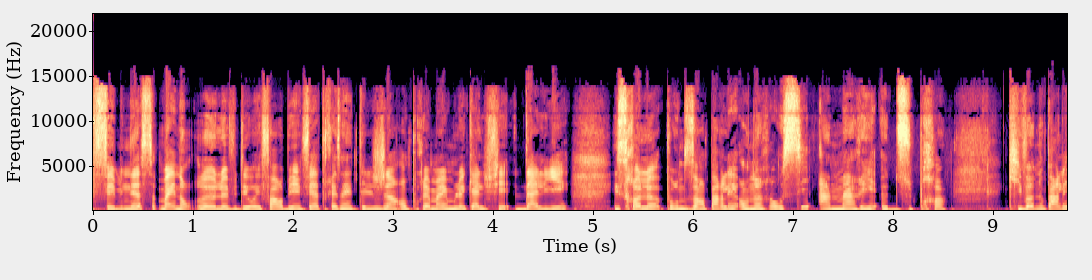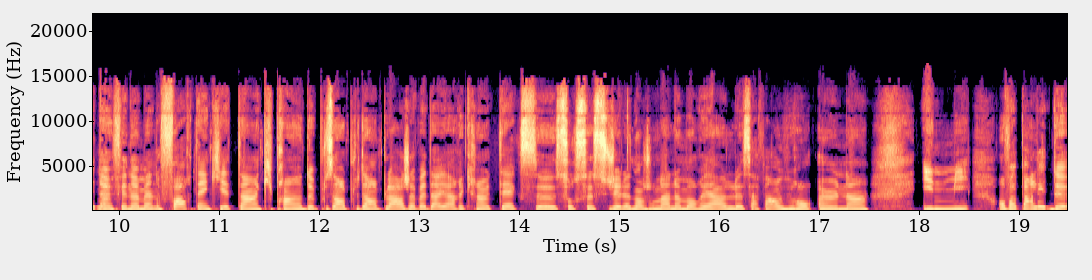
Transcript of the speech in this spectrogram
féministe. Mais non, le, le, vidéo est fort bien fait, très intelligent. On pourrait même le qualifier d'allié. Il sera là pour nous en parler. On aura aussi Anne-Marie Duprat qui va nous parler d'un phénomène fort inquiétant qui prend de plus en plus d'ampleur. J'avais d'ailleurs écrit un texte euh, sur ce sujet-là dans le Journal de Montréal. Ça fait environ un an et demi. On va parler de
